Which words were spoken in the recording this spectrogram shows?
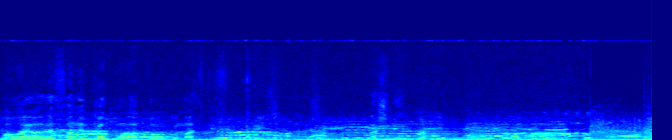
Pa ovaj ovdje s onim toliko ovako automatski se priče, znaš. Baš lijepo djeluje.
